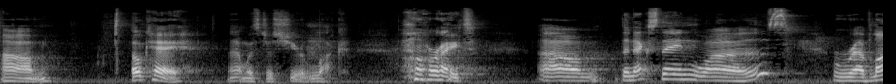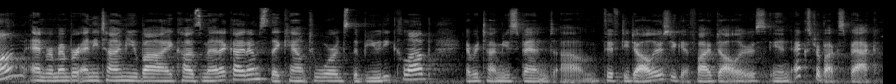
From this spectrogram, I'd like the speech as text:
Um, okay, that was just sheer luck. All right. Um, the next thing was Revlon. And remember, anytime you buy cosmetic items, they count towards the Beauty Club. Every time you spend um, $50, you get $5 in extra bucks back,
